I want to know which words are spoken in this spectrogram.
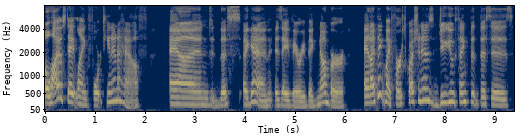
Ohio State laying 14 and a half. And this, again, is a very big number. And I think my first question is do you think that this is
